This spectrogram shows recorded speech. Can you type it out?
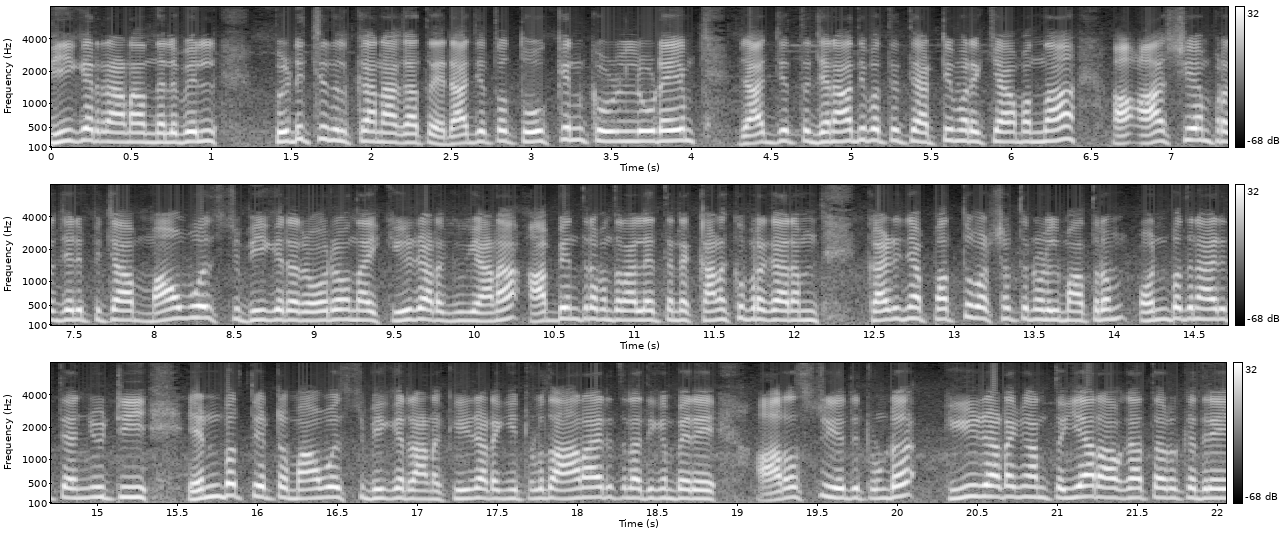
ഭീകരരാണ് നിലവിൽ പിടിച്ചു നിൽക്കാനാകാത്ത രാജ്യത്ത് തോക്കിൻ കുഴലിലൂടെയും രാജ്യത്ത് ജനാധിപത്യത്തെ അട്ടിമറിക്കാമെന്ന ആശയം പ്രചരിപ്പിച്ച മാവോയിസ്റ്റ് ഭീകരർ ഓരോന്നായി കീഴടങ്ങുകയാണ്. ആഭ്യന്തര മന്ത്രാലയത്തിന്റെ കണക്ക് പ്രകാരം കഴിഞ്ഞ പത്ത് വർഷത്തിനുള്ളിൽ മാത്രം ഒൻപതിനായിരത്തി അഞ്ഞൂറ്റി എൺപത്തിയെട്ട് മാവോയിസ്റ്റ് ഭീകരരാണ് കീഴടങ്ങിയിട്ടുള്ളത്. ആറായിരത്തിലധികം പേരെ അറസ്റ്റ് ചെയ്തിട്ടുണ്ട്. കീഴടങ്ങാൻ തയ്യാറാകാത്തവർക്കെതിരെ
